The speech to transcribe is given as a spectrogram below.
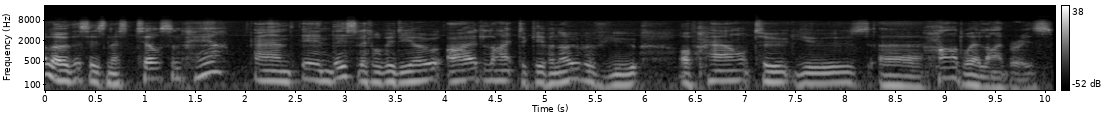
Hello, this is Nest Tilson here and in this little video I'd like to give an overview of how to use uh, hardware libraries.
